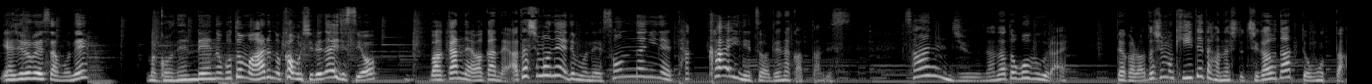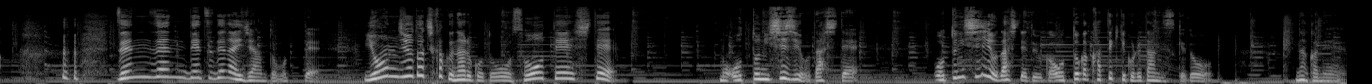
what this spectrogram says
やじろべえさんもね、まあ、ご年齢のこともあるのかもしれないですよ。わかんないわかんない。私もね、でもね、そんなにね、高い熱は出なかったんです。37度5分ぐらい。だから私も聞いてた話と違うなって思った。全然熱出ないじゃんと思って。40度近くなることを想定して、もう夫に指示を出して、夫に指示を出してというか夫が買ってきてくれたんですけど、なんかね、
